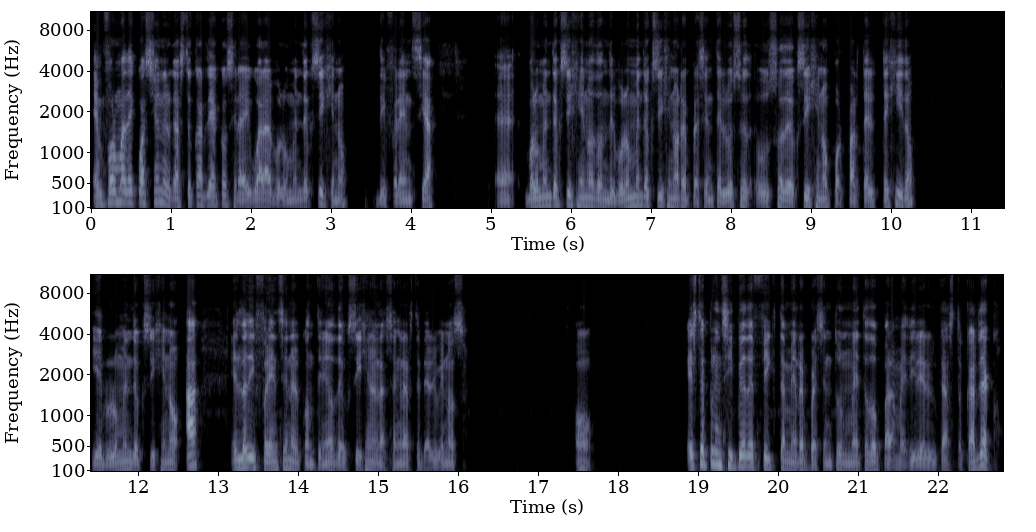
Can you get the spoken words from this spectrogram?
En forma de ecuación, el gasto cardíaco será igual al volumen de oxígeno, diferencia eh, volumen de oxígeno, donde el volumen de oxígeno representa el uso, de oxígeno por parte del tejido y el volumen de oxígeno A es la diferencia en el contenido de oxígeno en la sangre arterial venosa. Oh. Este principio de Fick también representa un método para medir el gasto cardíaco.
